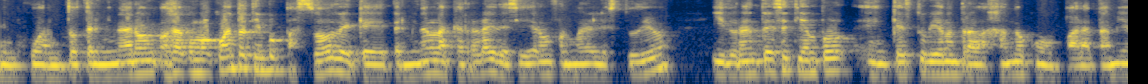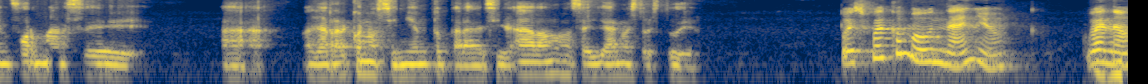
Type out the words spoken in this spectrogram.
en cuanto terminaron, o sea, como cuánto tiempo pasó de que terminaron la carrera y decidieron formar el estudio y durante ese tiempo en qué estuvieron trabajando como para también formarse, a, agarrar conocimiento para decir, ah, vamos a hacer ya nuestro estudio. Pues fue como un año. Bueno,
